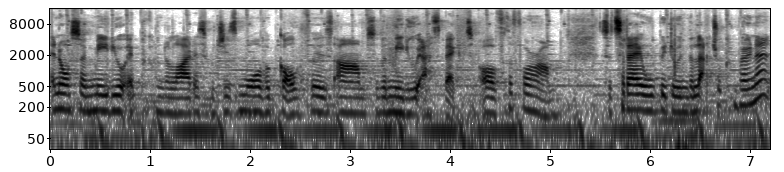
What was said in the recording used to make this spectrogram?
and also medial epicondylitis, which is more of a golfer's arm, so the medial aspect of the forearm. So today we'll be doing the lateral component.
